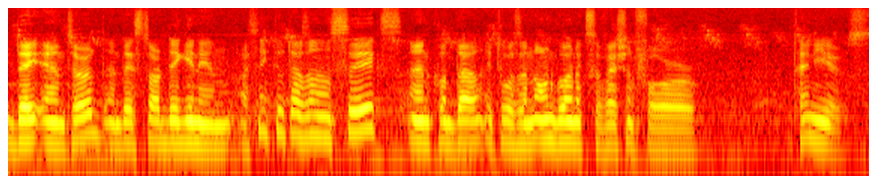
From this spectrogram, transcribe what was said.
they entered and they started digging in, I think 2006, and it was an ongoing excavation for 10 years.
